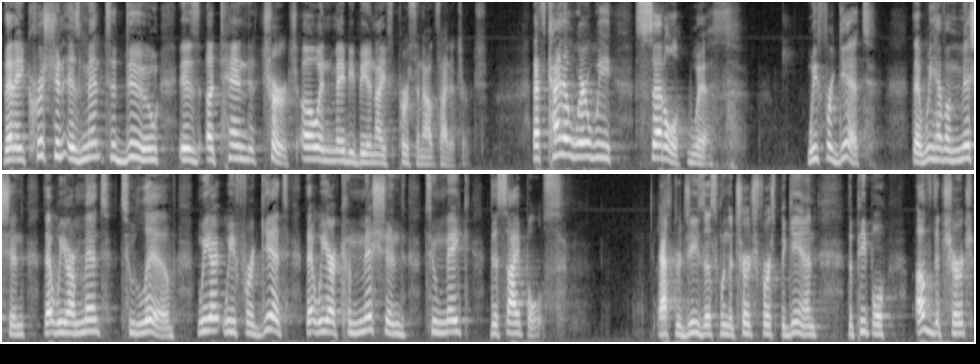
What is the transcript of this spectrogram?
that a Christian is meant to do is attend church. Oh, and maybe be a nice person outside of church. That's kind of where we settle with. We forget that we have a mission that we are meant to live. We, are, we forget that we are commissioned to make disciples. After Jesus, when the church first began, the people of the church,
